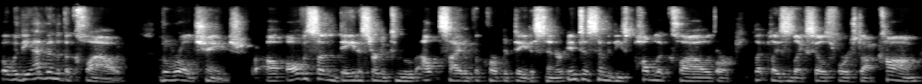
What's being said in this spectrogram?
But with the advent of the cloud, the world changed. Uh, all of a sudden, data started to move outside of the corporate data center into some of these public clouds or places like Salesforce.com.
